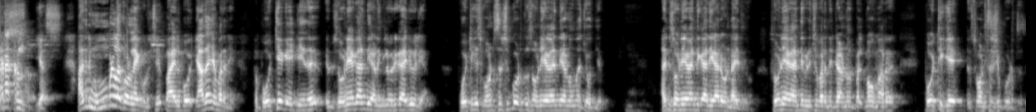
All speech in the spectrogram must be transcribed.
നടക്കുന്നത്. യെസ് അതിന് മുമ്പുള്ള കൊള്ളയെ കുറിച്ച് അയാൾ പോയി അതാ ഞാൻ പറഞ്ഞു. ഇപ്പൊ പോറ്റിയെ കയറ്റിയത് സോണിയാഗാന്ധി ആണെങ്കിൽ ഒരു കാര്യമില്ല പോറ്റിക്ക് സ്പോൺസർഷിപ്പ് കൊടുത്തു സോണിയാഗാന്ധിയാണോ എന്ന ചോദ്യം. അതിന് സോണിയാഗാന്ധിക്ക് അധികാരം ഉണ്ടായിരുന്നു. സോണിയാഗാന്ധി വിളിച്ചു പറഞ്ഞിട്ടാണ് പത്മകുമാർ പോറ്റിക്ക് സ്പോൺസർഷിപ്പ് കൊടുത്തത്.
